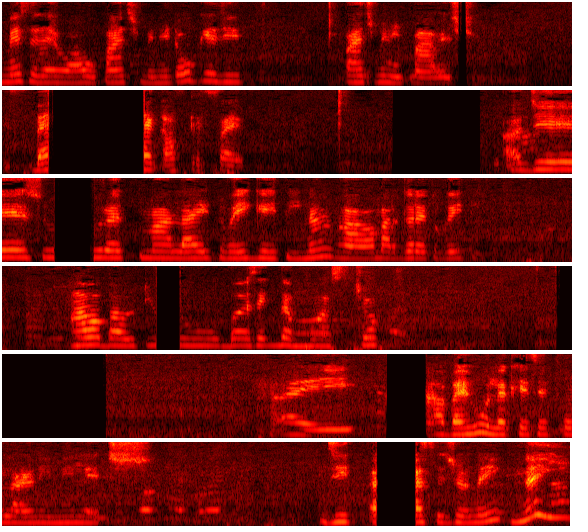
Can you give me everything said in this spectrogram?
મેસેજ આવ્યો, આવું પાંચ મિનિટ, ઓકે જી. પાંચ મિનિટમાં આવે છે. બેક આફ્ટર ફાઈવ આજે સુરતમાં લાઈટ વહી ગઈ હતી ના, હા, અમારા ઘરે તો ગઈ હતી. હાવ અબાઉટ યુ બસ એકદમ મસ્ત છો? આ ભાઈ હું લખે છે? તોલાણી નિલેશ. જીત પાસે છો નહીં? નહીં.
